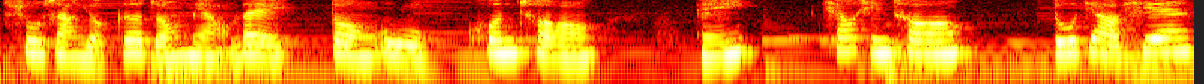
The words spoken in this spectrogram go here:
树上有各种鸟类、动物、昆虫，哎，锹形虫、独角仙，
